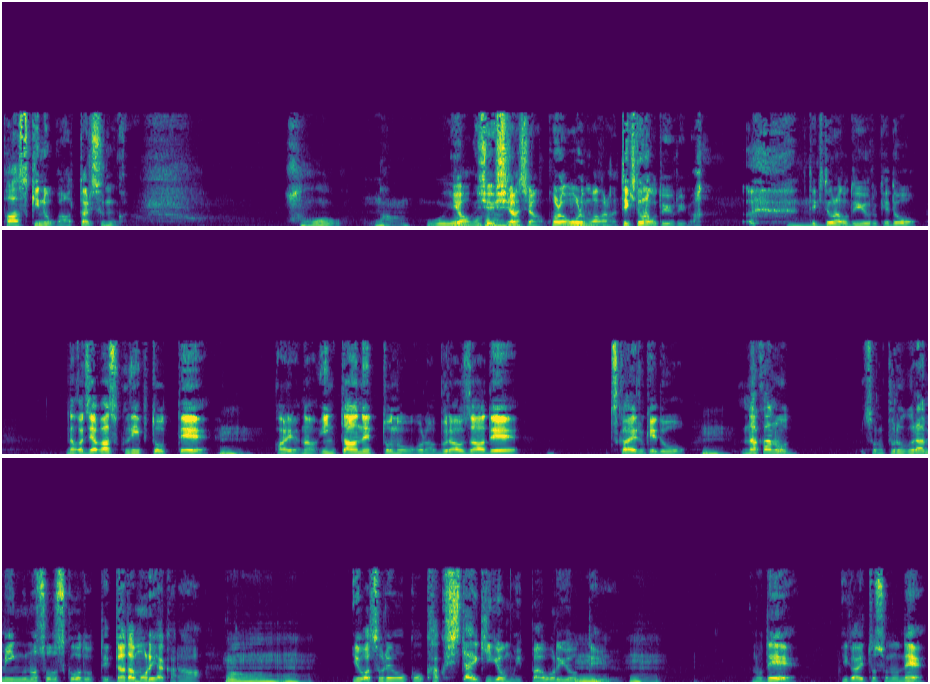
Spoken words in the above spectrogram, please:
パース機能があったりするのかそうなん？ないやし知らん知らん。これ俺もわからん、適当なこと言うよる今。うん。適当なこと言うよる けどなんか JavaScript ってうんあれやなインターネットのほらブラウザーで使えるけどうん中のそのプログラミングのソースコードってダダ漏れやからうんうん要はそれをこう隠したい企業もいっぱいおるよっていう、うんうんので、意外とそのね、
